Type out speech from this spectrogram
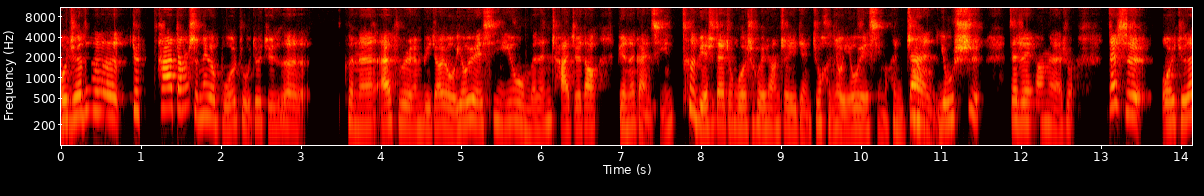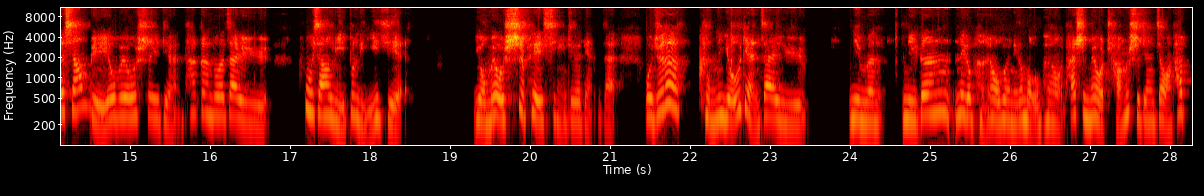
我觉得就他当时那个博主就觉得可能 F 人比较有优越性，因为我们能察觉到别人的感情，特别是在中国社会上这一点就很有优越性嘛，很占优势在这一方面来说。但是我觉得相比优不优势一点，它更多在于。互相理不理解，有没有适配性这个点在，我觉得可能有点在于你们，你跟那个朋友或者你跟某个朋友，他是没有长时间交往，他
